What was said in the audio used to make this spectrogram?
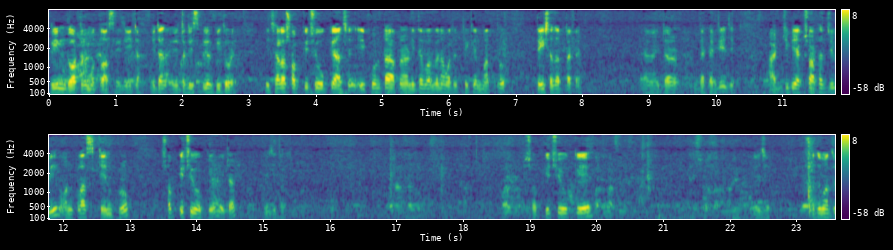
গ্রিন ডটের মতো আছে যে এটা। এটা এটা ডিসপ্লের ভিতরে। এছাড়া সব কিছু ওকে আছে। এই ফোনটা আপনারা নিতে পারবেন আমাদের থেকে মাত্র তেইশ হাজার টাকায়। আহ, এটার দেখাই দিয়ে যে আট জিবি একশো আঠাশ GB one plus ten pro সব কিছুই ওকে এটার। এই যে দেখেন। সব কিছু ওকে। এই যে, শুধুমাত্র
